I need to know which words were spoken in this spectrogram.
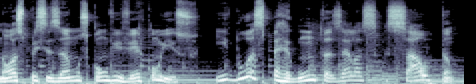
nós precisamos conviver com isso. E duas perguntas elas saltam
